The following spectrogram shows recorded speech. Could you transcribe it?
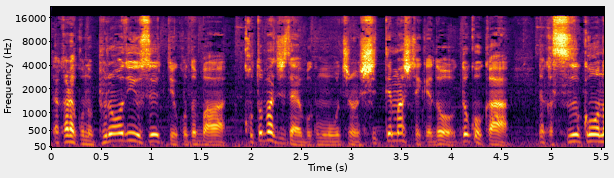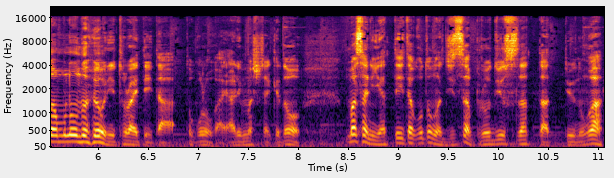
だからこのプロデュースっていう言葉は言葉自体は僕ももちろん知ってましたけどどこかなんか崇高なもののように捉えていたところがありましたけどまさにやっていたことが実はプロデュースだったっていうのが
